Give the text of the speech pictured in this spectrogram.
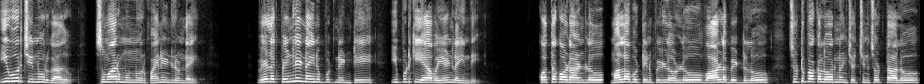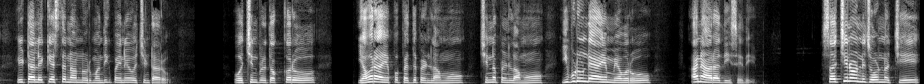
ఈ ఊరు చిన్నూరు కాదు సుమారు మున్నూరు పైన ఇండ్లుండాయి. వీళ్ళకి పెండ్లిండి అయినప్పటి నుండి ఇప్పటికి యాభై ఏండ్లయింది. కొత్త కోడాండ్లు మళ్ళా పుట్టిన పిల్లోళ్ళు వాళ్ళ బిడ్డలు చుట్టుపక్కల ఊరు నుంచి వచ్చిన చుట్టాలు ఇట్టా లెక్కేస్తే నన్నూరు మందికి పైనే వచ్చింటారు. వచ్చిన ప్రతి ఒక్కరూ ఎవరు ఆయప్ప పెద్ద పెండ్లాము? చిన్న పెండ్లాము? ఇప్పుడుండే ఆయమ్మ ఎవరు? అని ఆరా తీసేది. సచ్చినోడిని చూడనొచ్చి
